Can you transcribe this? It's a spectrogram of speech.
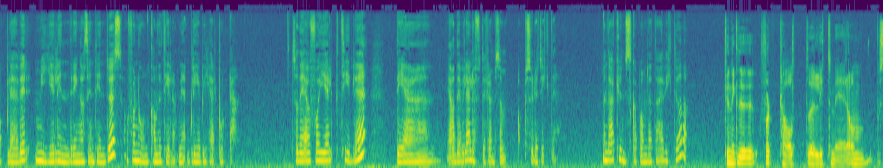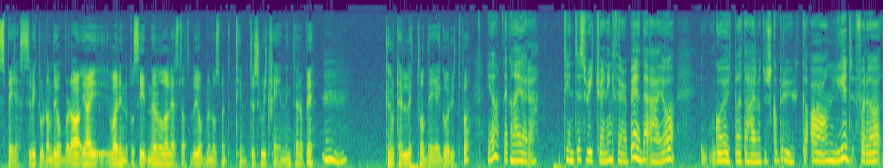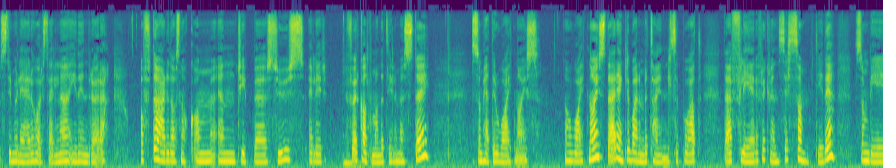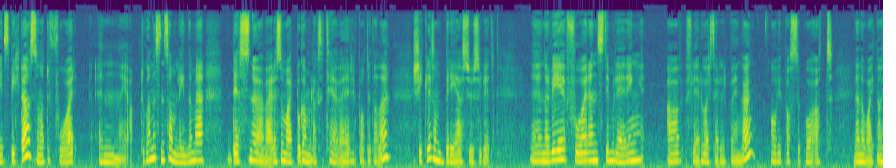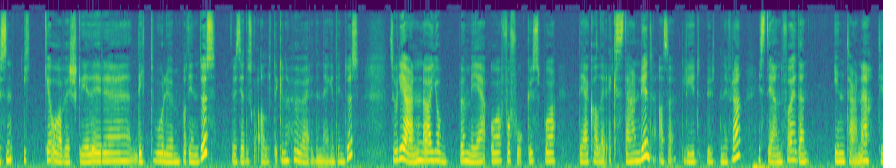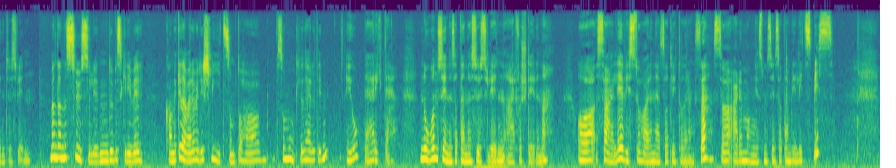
opplever mye lindring av sin tinnitus, og for noen kan det til og med bli, bli helt borte. Så det å få hjelp tidlig, det ja, det vil jeg løfte frem som absolutt viktig. Men da er kunnskap om dette er viktig òg, da. Kunne ikke du fortalt eh, litt mer om spesifikt hvordan du jobber da? Jeg var inne på siden din, og da leste jeg at du jobber med noe som heter Tintus retraining terapi. Mm. Kunne du fortelle litt hva det går ut på? Ja, det kan jeg gjøre. Tintus retraining therapy, det er jo går jo ut på dette her med at du skal bruke annen lyd for å stimulere hårcellene i det indre øret. Ofte er det da snakk om en type sus, eller før kalte man det til og med støy, som heter white noise. Og white noise det er egentlig bare en betegnelse på at det er flere frekvenser samtidig som blir spilt av, sånn at du får en Ja, du kan nesten sammenligne det med det snøværet som var på gammeldagse TV-er på 80-tallet. Skikkelig sånn bred suselyd. Eh, når vi får en stimulering av flere hårceller på en gang, og vi passer på at denne white noisen ikke overskrider eh, ditt volum på tinnitus, dvs. Si at du skal alltid kunne høre din egen tinnitus, så vil hjernen da jobbe med å få fokus på det jeg kaller ekstern lyd, altså lyd utenifra, istedenfor den interne tinnituslyden. Men denne suselyden du beskriver, kan ikke det være veldig slitsomt å ha som motlyd hele tiden? Jo, det er riktig. Noen synes at denne suselyden er forstyrrende. Og særlig hvis du har en nedsatt lydtoleranse, så er det mange som syns at den blir litt spiss.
